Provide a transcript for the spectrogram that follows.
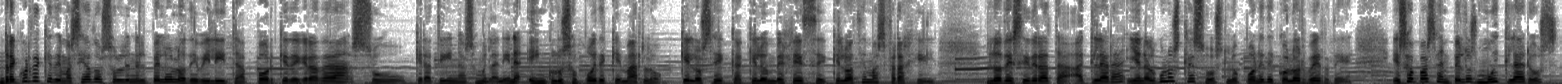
Recuerda que demasiado sol en el pelo lo debilita porque degrada su queratina, su melanina e incluso puede quemarlo, que lo seca, que lo envejece, que lo hace más frágil, lo deshidrata, aclara y en algunos casos lo pone de color verde. Eso pasa en pelos muy claros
